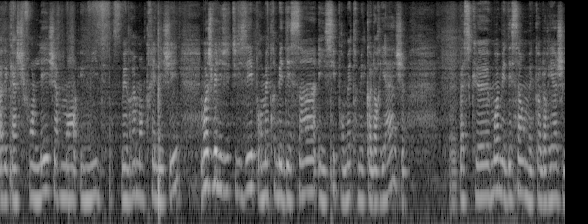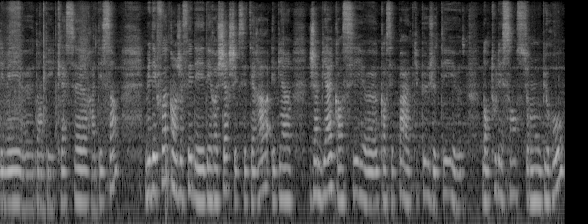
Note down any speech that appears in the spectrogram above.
avec un chiffon légèrement humide, mais vraiment très léger. Moi, je vais les utiliser pour mettre mes dessins et ici pour mettre mes coloriages, parce que moi, mes dessins ou mes coloriages, je les mets dans des classeurs à dessin. Mais des fois, quand je fais des, recherches, etc., eh bien, j'aime bien quand c'est pas un petit peu jeté dans tous les sens sur mon bureau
